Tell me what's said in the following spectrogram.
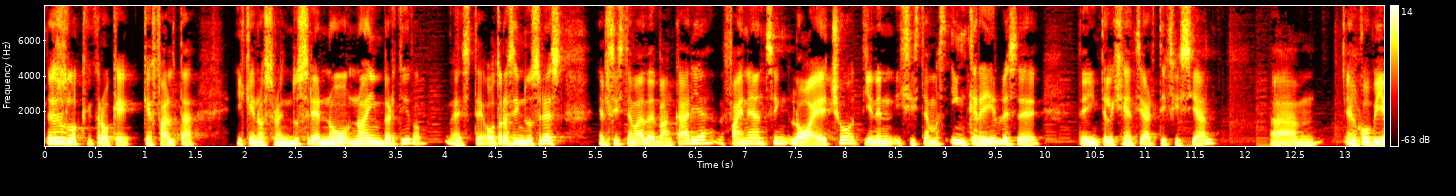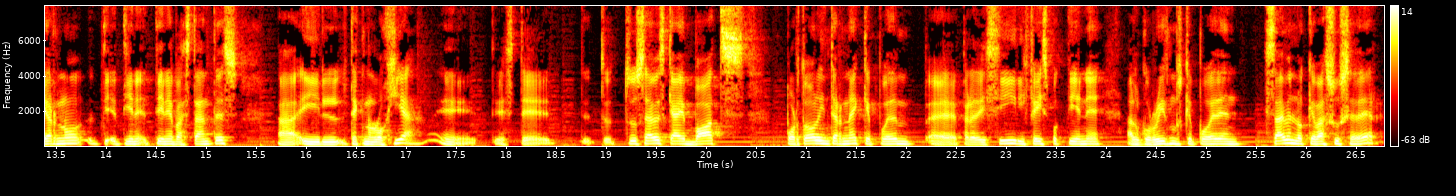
Eso es lo que creo que, que falta y que nuestra industria no, no ha invertido. Este, otras industrias, el sistema de bancaria, financing, lo ha hecho, tienen sistemas increíbles de, de inteligencia artificial. el gobierno tiene, tiene bastantes uh, y tecnología. Eh, este, tú sabes que hay bots por todo el internet que pueden eh, predecir y Facebook tiene algoritmos que pueden, saben lo que va a suceder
